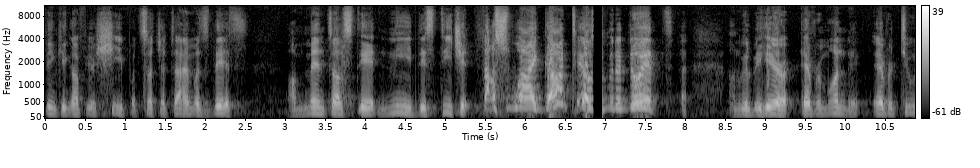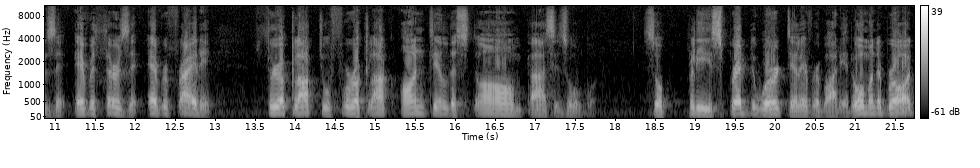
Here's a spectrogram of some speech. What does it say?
thinking of your sheep at such a time as this. Our mental state need this teaching. That's why God tells me to do it. And we'll be here every Monday, every Tuesday, every Thursday, every Friday, 3 o'clock to 4 o'clock until the storm passes over. So please spread the word, tell everybody at home and abroad.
